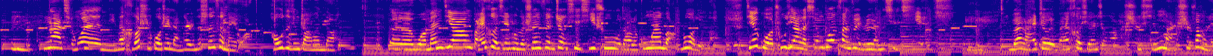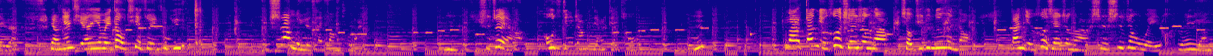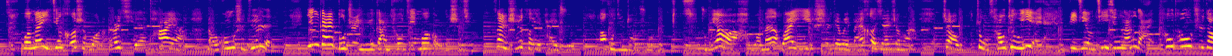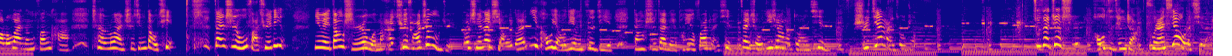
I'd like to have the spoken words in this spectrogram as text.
嗯，那请问你们核实过这两个人的身份没有啊？猴子警长问道。呃，我们将白鹤先生的身份证信息输入到了公安网络里了，结果出现了相关犯罪人员的信息。嗯，原来这位白鹤先生啊是刑满释放人员，两年前因为盗窃罪入狱，上个月才放出来。嗯，是这样啊。猴子警长点了点头。嗯，那丹顶鹤先生呢？小鸡墩墩问道。丹顶鹤先生啊，是市政委人员，我们已经核实过了，而且他呀，老公是军人，应该不至于干偷鸡摸狗的事情，暂时可以排除。老虎警长说，主要啊，我们怀疑是这位白鹤先生啊，照重操旧业，毕竟记性难改，偷偷制造了万能房卡，趁乱实行盗窃，但是无法确定。因为当时我们还缺乏证据，而且那小子一口咬定自己当时在给朋友发短信，在手机上的短信时间来作证。就在这时，猴子警长突然笑了起来：“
